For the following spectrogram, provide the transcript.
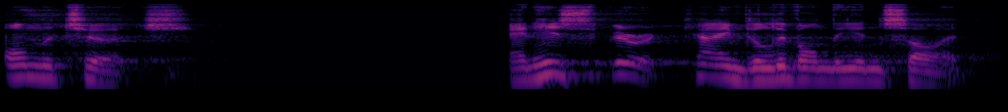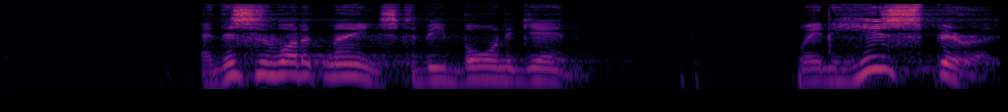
on the church. And his spirit came to live on the inside. And this is what it means to be born again. When his spirit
